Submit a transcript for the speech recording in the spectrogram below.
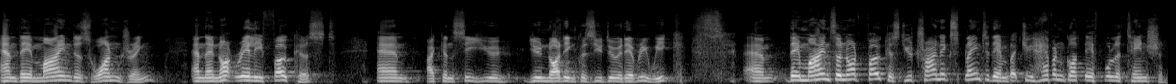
and their mind is wandering and they're not really focused. And I can see you, you nodding because you do it every week. Um, their minds are not focused. You try and explain to them, but you haven't got their full attention.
